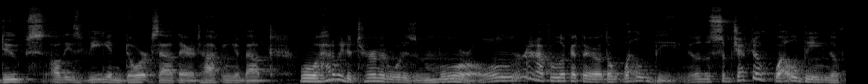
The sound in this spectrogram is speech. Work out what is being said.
dupes, all these vegan dorks out there talking about, well, how do we determine what is moral? We're going to have to look at the, the well being, the subjective well being of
